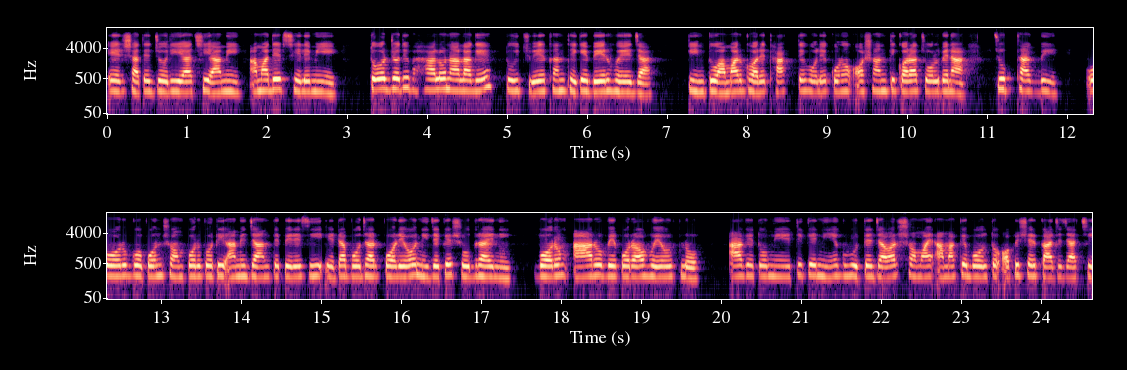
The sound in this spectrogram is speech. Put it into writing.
এর সাথে জড়িয়ে আছি আমি, আমাদের ছেলে মেয়ে। তোর যদি ভালো না লাগে, তুই এখান থেকে বের হয়ে যা। কিন্তু আমার ঘরে থাকতে হলে কোনো অশান্তি করা চলবে না। চুপ থাকবি। ওর গোপন সম্পর্কটি আমি জানতে পেরেছি। এটা বোঝার পরেও নিজেকে শুধরায়নি। বরং আরও বেপরোয়া হয়ে উঠল। আগে তো মেয়েটিকে নিয়ে ঘুরতে যাওয়ার সময় আমাকে বলতো, অফিসের কাজে যাচ্ছি।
